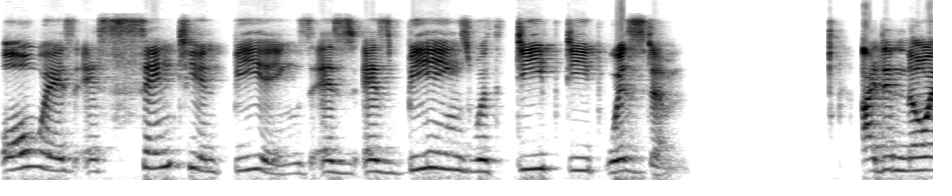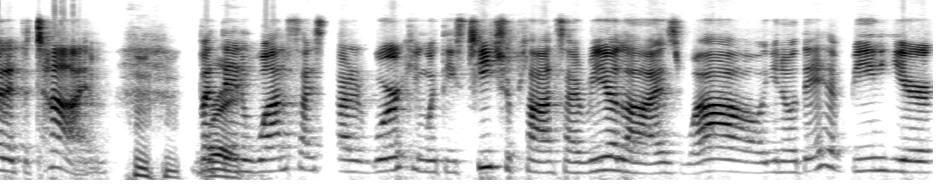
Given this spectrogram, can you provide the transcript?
always as sentient beings as as beings with deep deep wisdom I didn't know it at the time. but right. then once I started working with these teacher plants, I realized, wow, you know, they have been here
